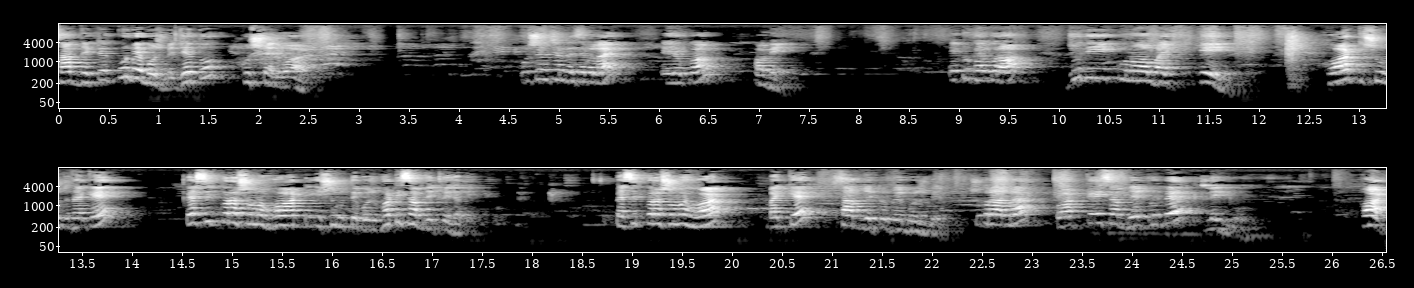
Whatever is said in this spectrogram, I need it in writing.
সাবজেক্টের পূর্বে বসবে, যেহেতু কোশ্চেন ওয়ার্ড কোশ্চেন সেন্টেন্সের বেলায় এরকম হবে। একটু খেয়াল করো, যদি কোনো বাক্যে হোয়াট শুরুতে থাকে প্যাসিভ করার সময় হোয়াট শুরুতে বসবে হোয়াট ই সাবজেক্ট হয়ে যাবে। প্যাসিভ করার সময় হোয়াট? বাক্যে সাবজেক্ট রূপে বসবে। সুতরাং আমরা হোয়াটকে সাবজেক্ট রূপে লিখব। হোয়াট?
